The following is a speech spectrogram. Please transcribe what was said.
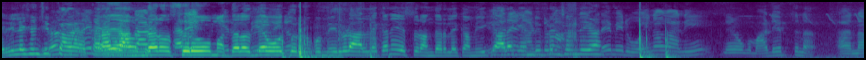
relationship. అందరు వస్తారు సరే, మధ్యలో మీరు- పోతున్నారు. ఇప్పుడు మీరు కూడా వాళ్ళ లెక్కనే చేస్తారు అందరు లెక్క. మీకు వాళ్ళకి ఏం డిఫరెన్స్ ఉంది మీరు పోయినా కానీ నేను ఒక మాట చెప్తున్నా. ఆ, నా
